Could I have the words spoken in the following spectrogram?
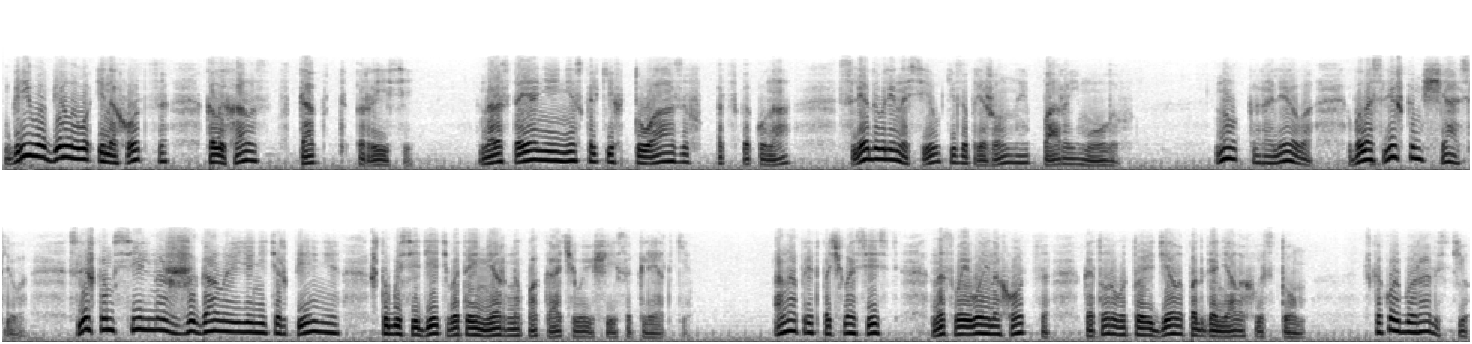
Грива белого иноходца колыхалась в такт рыси. На расстоянии нескольких туазов от скакуна следовали носилки, запряженные парой мулов. Но королева была слишком счастлива, слишком сильно сжигало ее нетерпение, чтобы сидеть в этой мерно покачивающейся клетке. Она предпочла сесть на своего иноходца, которого то и дело подгоняло хлыстом. С какой бы радостью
